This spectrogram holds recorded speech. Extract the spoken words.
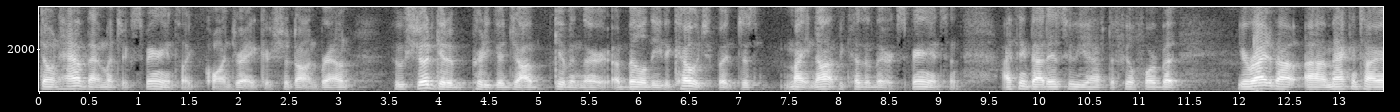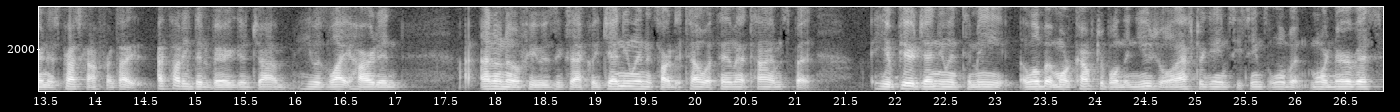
don't have that much experience, like Kwahn Drake or Shadon Brown, who should get a pretty good job given their ability to coach, but just might not because of their experience. And I think that is who you have to feel for. But you're right about uh, MacIntyre in his press conference. I, I thought he did a very good job. He was lighthearted. I don't know if he was exactly genuine. It's hard to tell with him at times, but he appeared genuine to me, a little bit more comfortable than usual. After games, he seems a little bit more nervous,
